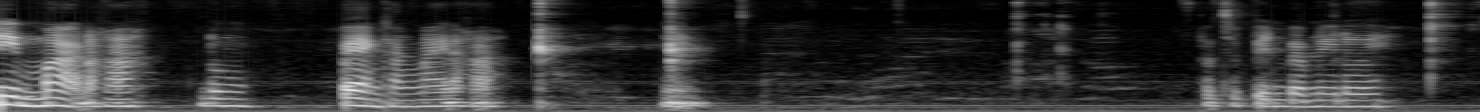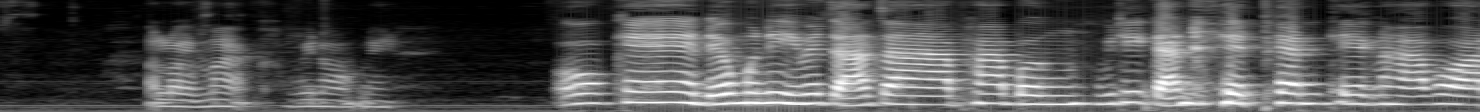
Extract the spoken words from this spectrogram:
นิ่มมากนะคะดูแป้งข้างในนะคะนี่ก็จะเป็นแบบนี้เลย อร่อยมากพี่น้องนี่โอเค เดี๋ยวมื้อนี้แม่จ๋าจะพาเบิงวิธีการเฮ็ดแพนเค้กนะคะ เพราะว่า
